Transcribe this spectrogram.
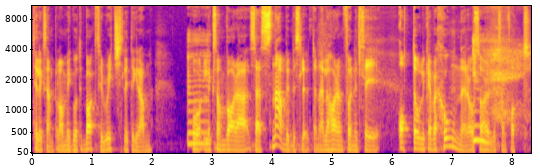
till exempel? Om vi går tillbaka till Rich lite grann. Mm. Och liksom vara så här snabb i besluten eller har den funnits i åtta olika versioner och så har du liksom fått...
